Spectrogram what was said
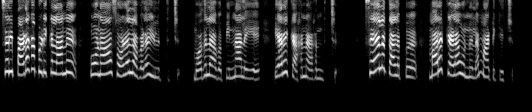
சரி படக பிடிக்கலான்னு போனா சுழல் அவளை இழுத்துச்சு. முதல்ல அவ பின்னாலேயே இறைக்காக நகர்ந்துச்சு. சேல தளப்பு மரக்கிளை ஒண்ணுல மாட்டிக்கிச்சு.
